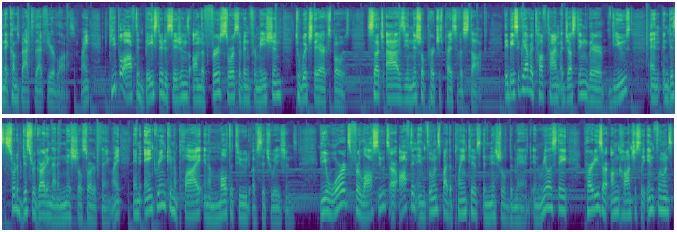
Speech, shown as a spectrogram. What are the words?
And it comes back to that fear of loss, right? People often base their decisions on the first source of information to which they are exposed, such as the initial purchase price of a stock. They basically have a tough time adjusting their views and, and sort of disregarding that initial sort of thing, right? And anchoring can apply in a multitude of situations. The awards for lawsuits are often influenced by the plaintiff's initial demand. In real estate, parties are unconsciously influenced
